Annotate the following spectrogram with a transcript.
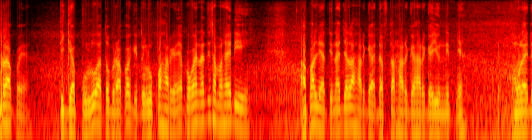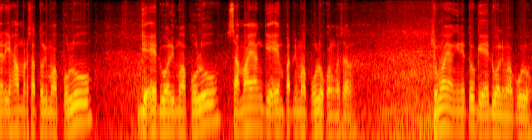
berapa ya? 30 atau berapa gitu. Lupa harganya. Pokoknya nanti sama saya di apa liatin aja lah harga daftar harga-harga unitnya. Mulai dari Hammer 150 GE 250 sama yang GE 450 kalau nggak salah. Cuma yang ini tuh GE 250.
